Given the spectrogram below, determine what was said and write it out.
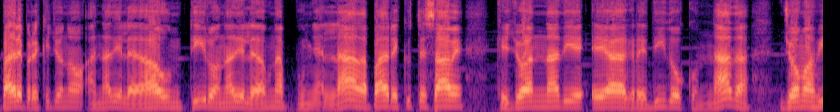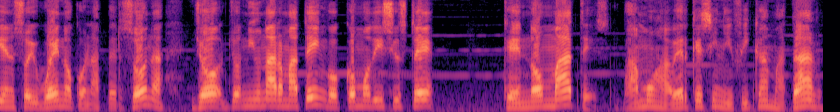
Padre, pero es que yo no a nadie le he dado un tiro, a nadie le he dado una puñalada. Padre, es que usted sabe que yo a nadie he agredido con nada. Yo más bien soy bueno con las personas. Yo, yo ni un arma tengo. ¿Cómo dice usted que no mates? Vamos a ver qué significa matar.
